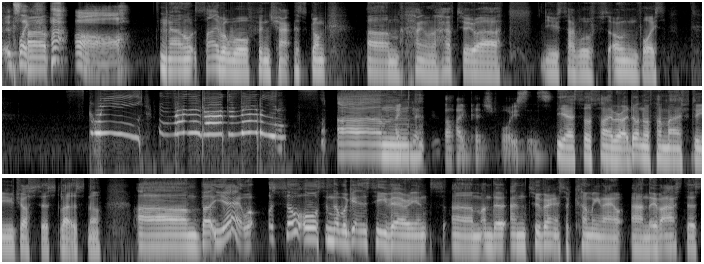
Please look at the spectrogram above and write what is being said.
It's like, Uh, ha, aw. Now, Cyberwolf in chat has gone. Um, hang on, I have to uh, use Cyberwolf's own voice. Squee! Vanguard variants! I Um, can't do the high pitched voices. yeah, so Cyber, I don't know if I managed to do you justice. Let us know. Um, but yeah, well, it's so awesome that we're getting to see variants. Um, and the and two variants are coming out, and they've asked us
